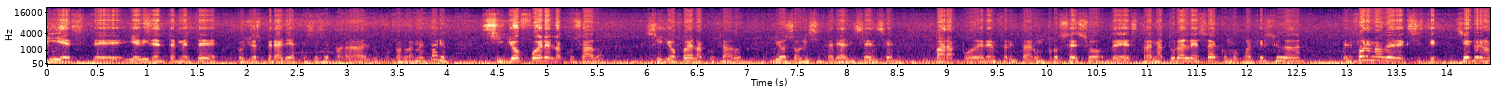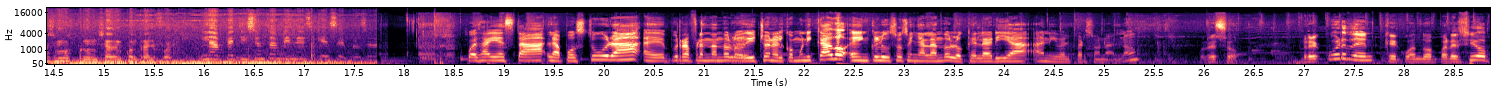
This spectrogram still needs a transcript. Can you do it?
Y este, y evidentemente, pues yo esperaría que se separara del grupo parlamentario. Si yo fuera el acusado, si yo fuera el acusado, yo solicitaría licencia para poder enfrentar un proceso de esta naturaleza como cualquier ciudadano. El foro no debe existir. Siempre nos hemos pronunciado en contra del foro. La petición también es que se proceda. Pues ahí está la postura, eh, refrendando lo dicho en el comunicado e incluso señalando lo que él haría a nivel personal, ¿no? Por eso, recuerden que cuando apareció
